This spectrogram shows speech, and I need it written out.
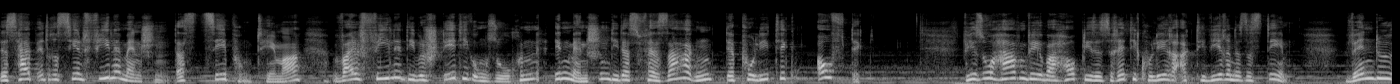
Deshalb interessieren viele Menschen das C-Punkt-Thema, weil viele die Bestätigung suchen in Menschen, die das Versagen der Politik aufdeckt. Wieso haben wir überhaupt dieses retikuläre aktivierende System? Wenn du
